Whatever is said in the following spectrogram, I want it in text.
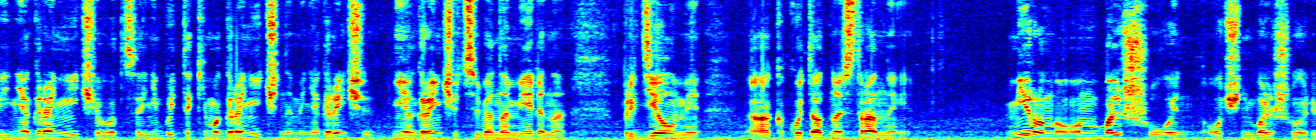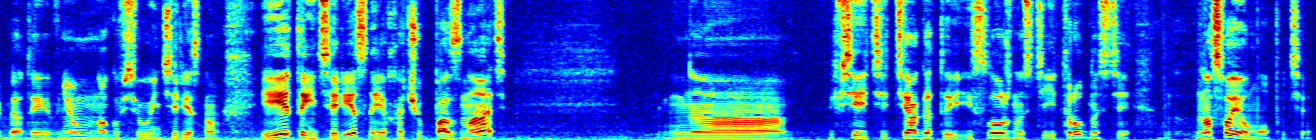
и не ограничиваться, и не быть таким ограниченным, и не ограничивать, не ограничивать себя намеренно пределами а, какой-то одной страны. Мир, он, он большой, очень большой, ребята, и в нем много всего интересного. И это интересно, я хочу познать э, все эти тяготы и сложности и трудности на своем опыте.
